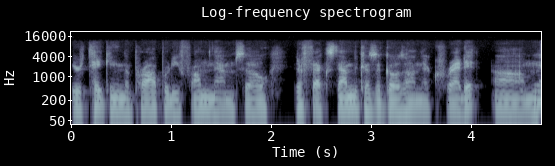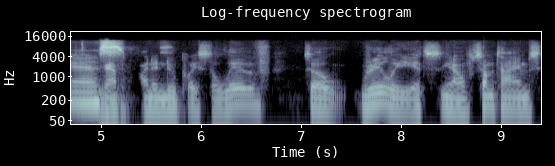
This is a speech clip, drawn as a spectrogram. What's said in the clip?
you're taking the property from them, so it affects them because it goes on their credit. Um, yes. They have to find a new place to live. So really, it's you know, sometimes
